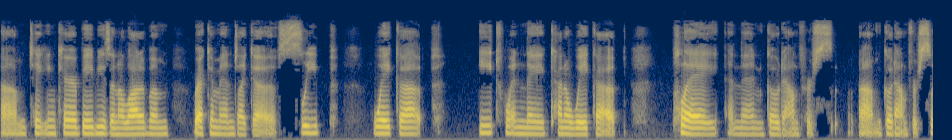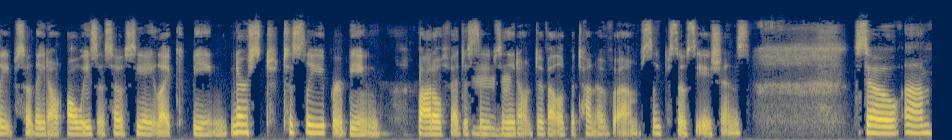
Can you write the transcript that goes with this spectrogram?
um, Taking Cara Babies, and a lot of them recommend like a sleep, wake up, eat when they kind of wake up, play, and then go down for um, go down for sleep. So they don't always associate like being nursed to sleep or being bottle fed to sleep mm-hmm. so they don't develop a ton of um, sleep associations. So, um,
